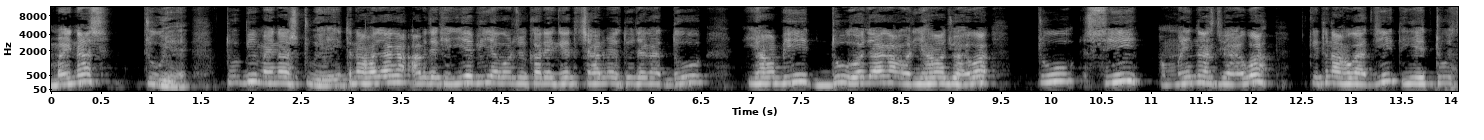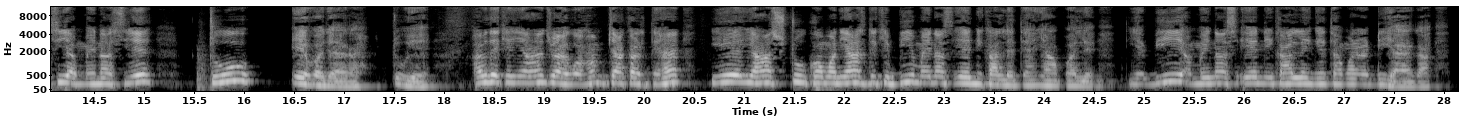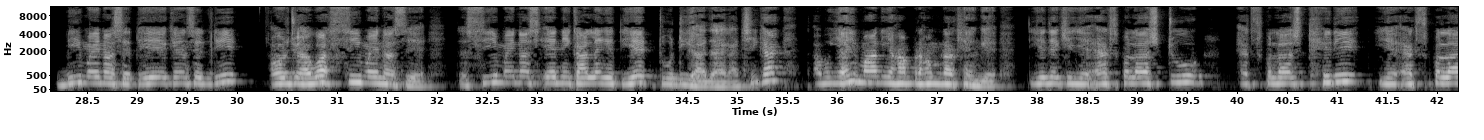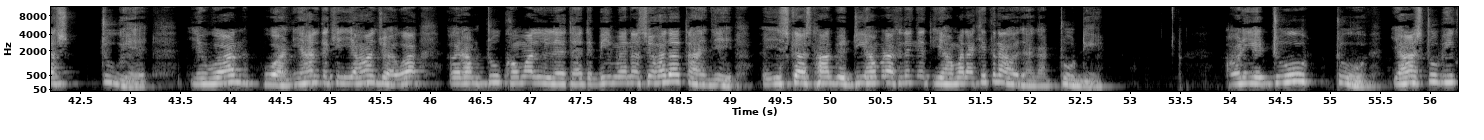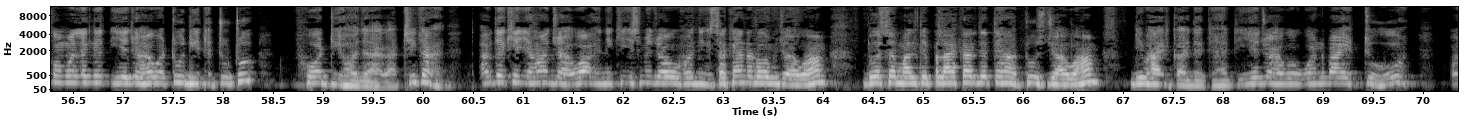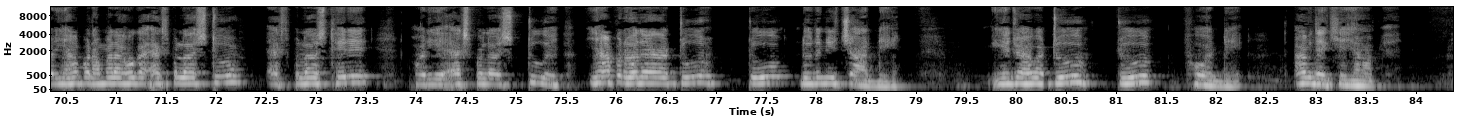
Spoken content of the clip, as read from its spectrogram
minus two A two B minus two A इतना हो जाएगा। अब देखिए, ये भी अगर जो करेंगे तो चार में दो जगह दो, यहाँ भी दो हो जाएगा, और यहाँ जो है वह टू सी माइनस जो है वह कितना होगा जी? तो ये टू सी माइनस ये टू ए हो जाएगा, टू ए। अब देखिए, यहाँ जो है वो हम क्या करते हैं? ये यहाँ से टू कॉमन यहाँ से देखिए बी माइनस ए निकाल लेते हैं यहाँ पहले। ये बी माइनस ए निकाल लेंगे तो हमारा डी आएगा। बी माइनस ए तो ए कैंसिल डी और जो है वह सी माइनस ए सी माइनस ए निकाल लेंगे तो ये टू डी आ जाएगा, ठीक है? अब यही मान यहाँ पर हम रखेंगे। तो ये देखिए, ये x plus two x plus three ये एक्स प्लस टू है। ये वन वन यहाँ देखिए, यहाँ जो है वह अगर हम टू कॉमन ले लेते हैं तो बी माइनस हो जाता है जी। इसके स्थान पे डी हम रख देंगे तो ये हमारा कितना हो जाएगा? टू डी और ये टू टू यहाँ से टू भी कॉमन लेंगे तो ये जो है वह टू डी तो टू टू फोर डी हो जाएगा। ठीक है? अब देखिए यहाँ जो है वह, यानी कि इसमें जो है सेकेंड रो में जो है वो हम दो से मल्टीप्लाई कर देते हैं और टू से जो है वो हम डिवाइड कर देते हैं। तो ये जो है वो वन बाई टू और यहाँ पर हमारा होगा x plus two x plus three और ये एक्स प्लस टू यहाँ पर हो जाएगा टू टू दो दूनी चार डी। ये जो है वह टू टू फोर डी। अब देखिए यहाँ पे,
